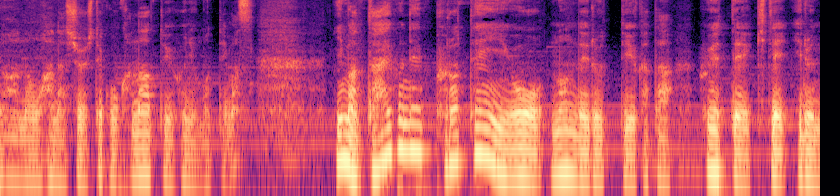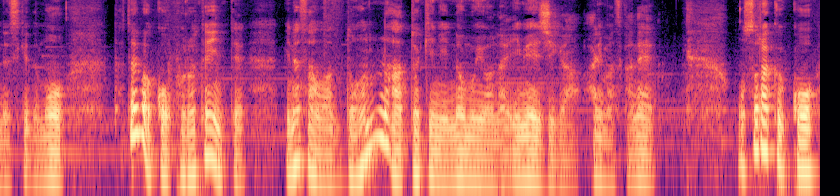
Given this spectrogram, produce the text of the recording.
あのお話をしていこうかなというふうに思っています。今だいぶねプロテインを飲んでるっていう方増えてきているんですけども例えばこうプロテインって皆さんはどんな時に飲むようなイメージがありますかね？おそらくこ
